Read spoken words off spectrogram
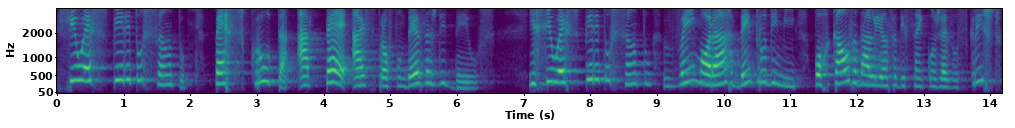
Se o Espírito Santo perscruta até as profundezas de Deus, e se o Espírito Santo vem morar dentro de mim por causa da aliança de sangue com Jesus Cristo,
